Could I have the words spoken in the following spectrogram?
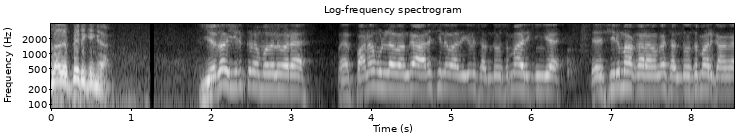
எல்லாரும் எப்படி இருக்கீங்க? ஏதோ இருக்கிற முதல்வரை அஹ் பணம் உள்ளவங்க அரசியல்வாதிகள் சந்தோஷமா இருக்கீங்க. சினிமாக்காரவங்க சந்தோஷமா இருக்காங்க.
